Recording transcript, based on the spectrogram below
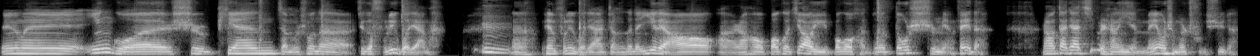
因为英国是偏怎么说呢？这个福利国家嘛，嗯。嗯，偏福利国家，整个的医疗啊，然后包括教育，包括很多都是免费的，然后大家基本上也没有什么储蓄的，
